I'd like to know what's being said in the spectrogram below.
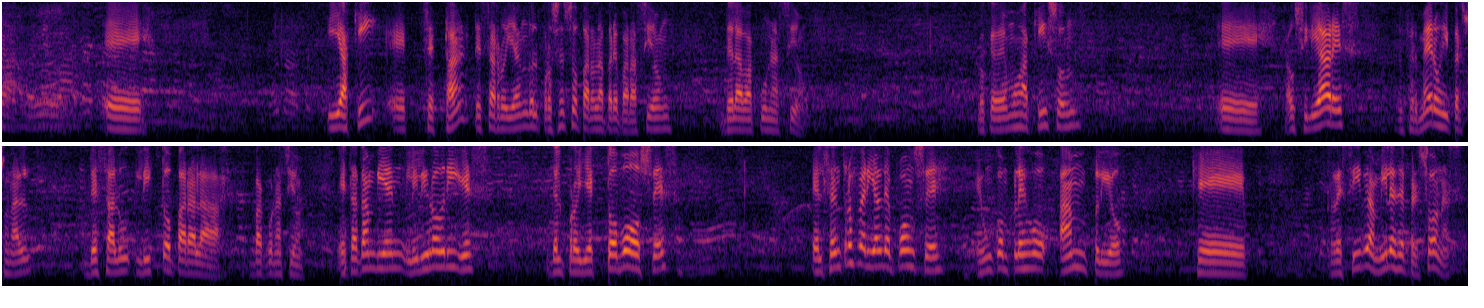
Eh, y aquí eh, se está desarrollando el proceso para la preparación de la vacunación. Lo que vemos aquí son eh, auxiliares, enfermeros y personal de salud listo para la vacunación. Está también Lili Rodríguez del proyecto Voces, el Centro Ferial de Ponce es un complejo amplio que recibe a miles de personas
